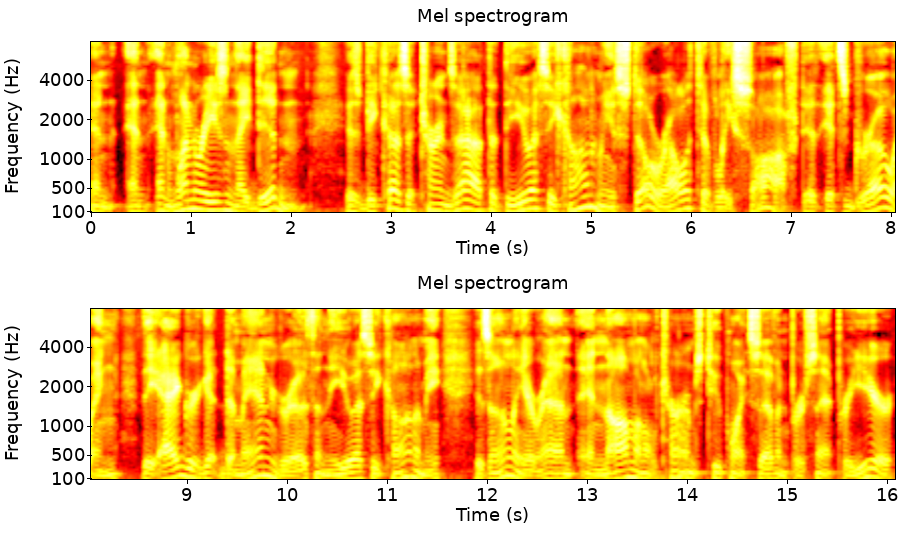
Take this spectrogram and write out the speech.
And, and, and one reason they didn't is because it turns out that the U.S. economy is still relatively soft. It, it's growing. The aggregate demand growth in the U.S. economy is only around, in nominal terms, 2.7 percent per year,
